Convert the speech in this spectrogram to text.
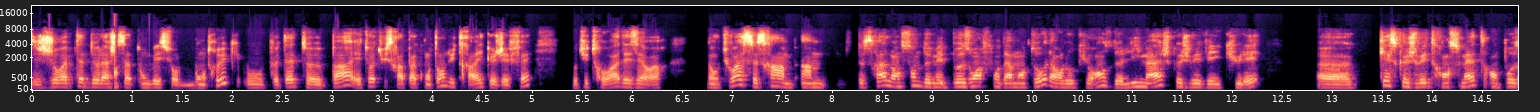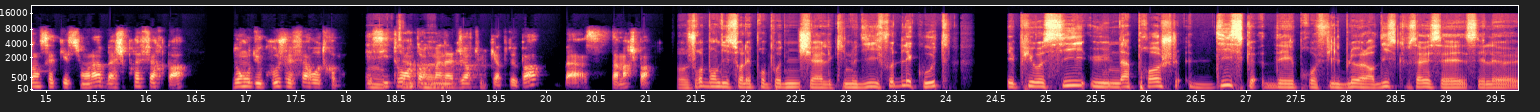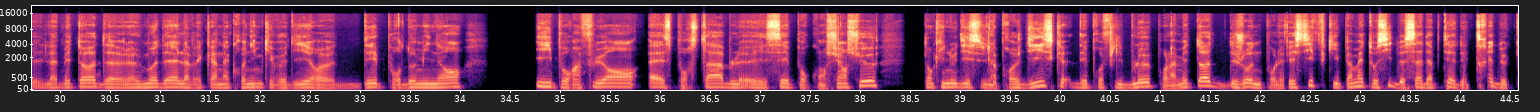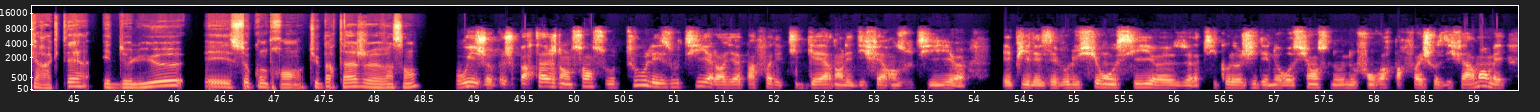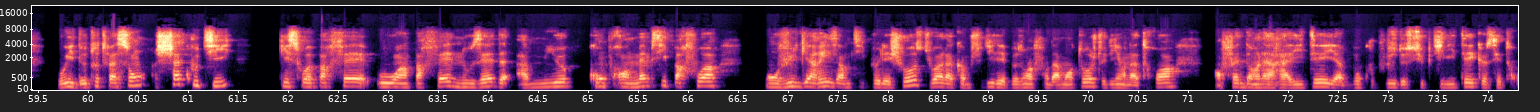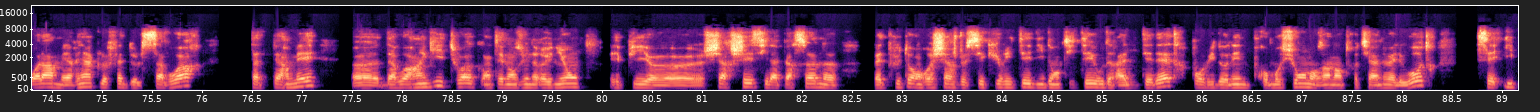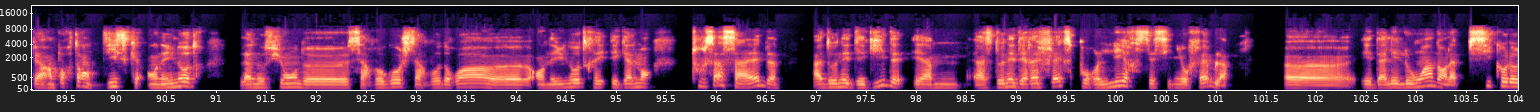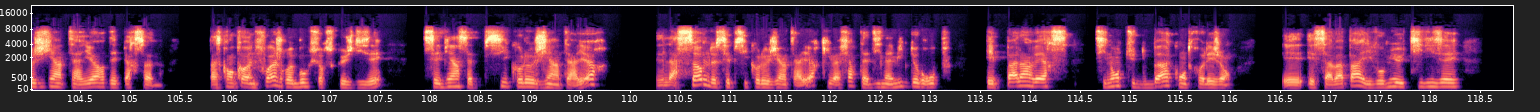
j'aurais peut-être de la chance à tomber sur le bon truc ou peut-être euh, pas et toi tu seras pas content du travail que j'ai fait ou tu trouveras des erreurs. Donc tu vois, ce sera un, ce sera l'ensemble de mes besoins fondamentaux, là en l'occurrence de l'image que je vais véhiculer. Euh, Qu'est-ce que je vais transmettre en posant cette question-là? Bah, Je préfère pas. Donc du coup, je vais faire autrement. Et si toi, en tant que euh, manager, tu le captes pas, bah, ça marche pas. Je rebondis sur les propos de Michel qui nous dit il faut de l'écoute, et puis aussi une approche disque des profils bleus. Alors disque, vous savez, c'est la méthode, le modèle avec un acronyme qui veut dire euh, D pour dominant, I pour influent, S pour stable et C pour consciencieux. Donc il nous dit c'est une approche disque, des profils bleus pour la méthode, jaunes pour les festifs, qui permettent aussi de s'adapter à des traits de caractère et de lieu et se comprend. Tu partages, Vincent? Oui, je, je, partage dans le sens où tous les outils, alors il y a parfois des petites guerres dans les différents outils, euh, et puis les évolutions aussi euh, de la psychologie, des neurosciences nous, nous font voir parfois les choses différemment, mais oui, de toute façon, chaque outil, qu'il soit parfait ou imparfait, nous aide à mieux comprendre, même si parfois on vulgarise un petit peu les choses, tu vois, là, comme je te dis, les besoins fondamentaux, je te dis, il y en a trois. En fait, dans la réalité, il y a beaucoup plus de subtilité que ces trois-là, mais rien que le fait de le savoir, ça te permet euh, d'avoir un guide, tu vois, quand tu es dans une réunion et puis euh, chercher si la personne va être plutôt en recherche de sécurité, d'identité ou de réalité d'être pour lui donner une promotion dans un entretien annuel ou autre, c'est hyper important. Disque en est une autre. La notion de cerveau gauche, cerveau droit euh, en est une autre également. Tout ça, ça aide à donner des guides et à, se donner des réflexes pour lire ces signaux faibles euh, et d'aller loin dans la psychologie intérieure des personnes. Parce qu'encore une fois, je reboucle sur ce que je disais, c'est bien cette psychologie intérieure, la somme de ces psychologies intérieures qui va faire ta dynamique de groupe, et pas l'inverse. Sinon, tu te bats contre les gens. Et, et ça va pas. Il vaut mieux utiliser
